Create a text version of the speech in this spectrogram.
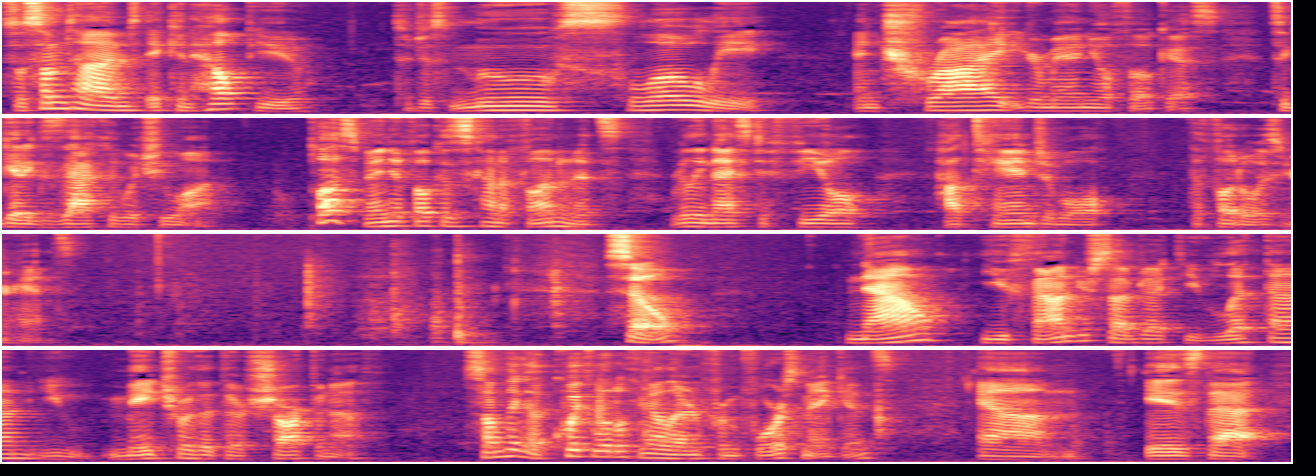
So sometimes it can help you to just move slowly and try your manual focus to get exactly what you want. Plus, manual focus is kind of fun and it's really nice to feel how tangible the photo is in your hands. So now you found your subject, you've lit them, you made sure that they're sharp enough. Something, a quick little thing I learned from Forrest Mankins um, is that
